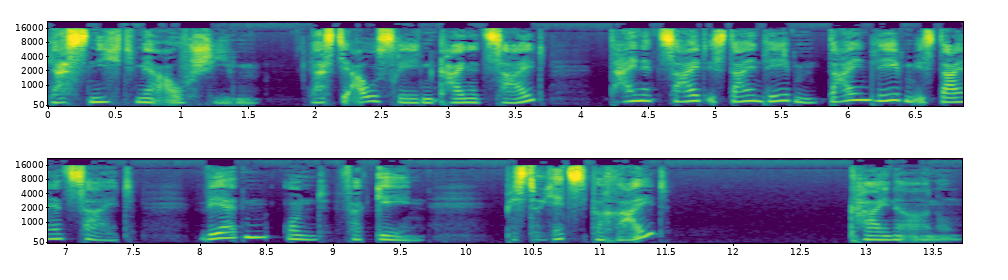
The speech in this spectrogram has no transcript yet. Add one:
Lass nicht mehr aufschieben. Lass dir ausreden, keine Zeit, Deine Zeit ist dein Leben, dein Leben ist deine Zeit. Werden und vergehen. Bist du jetzt bereit? Keine Ahnung.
